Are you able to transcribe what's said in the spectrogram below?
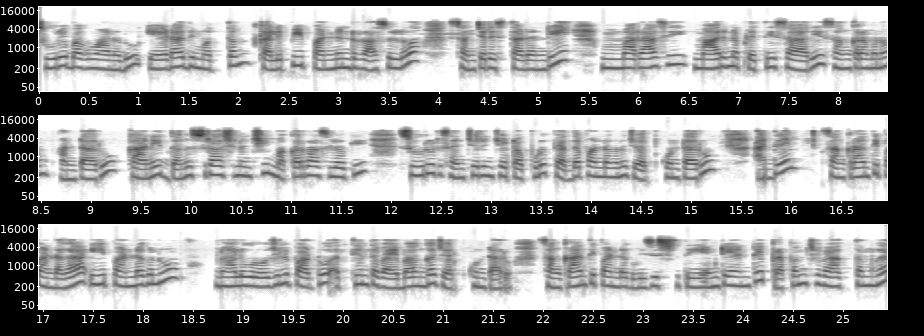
సూర్య భగవానుడు ఏడాది మొత్తం కలిపి పన్నెండు రాసుల్లో సంచరిస్తాడండి. మా రాశి మారిన ప్రతిసారి సంక్రమణం అంటారు. కానీ ధనుసు రాశి నుంచి మకర రాశిలోకి సూర్యుడు సంచరించేటప్పుడు పెద్ద పండుగను జరుపుకుంటారు. అదే సంక్రాంతి పండగ ఈ పండుగను నాలుగు రోజుల పాటు అత్యంత వైభవంగా జరుపుకుంటారు. సంక్రాంతి పండుగ విశిష్టత ఏమిటి అంటే ప్రపంచవ్యాప్తంగా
